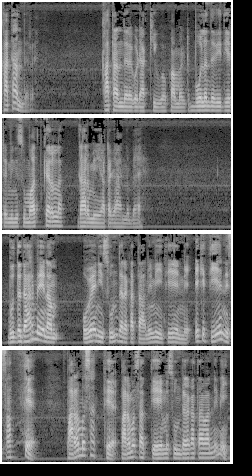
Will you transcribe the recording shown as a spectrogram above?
කතන්දර. කතන්දර ගොඩක් කිව්ව පමණට බොළඳ විදියට මිනිසු මත් කරලා ධර්මයේ යට ගන්න බෑ. බුද්ධ ධර්මයේ නම් ඔවැනි සුන්දර කතා නෙමෙයි තියෙන්නේ. ඒකේ තියෙන්නේ සත්‍ය. පරම සත්‍ය. පරම සත්‍ය එහෙම සුන්දර කතාවක් නෙමෙයි.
